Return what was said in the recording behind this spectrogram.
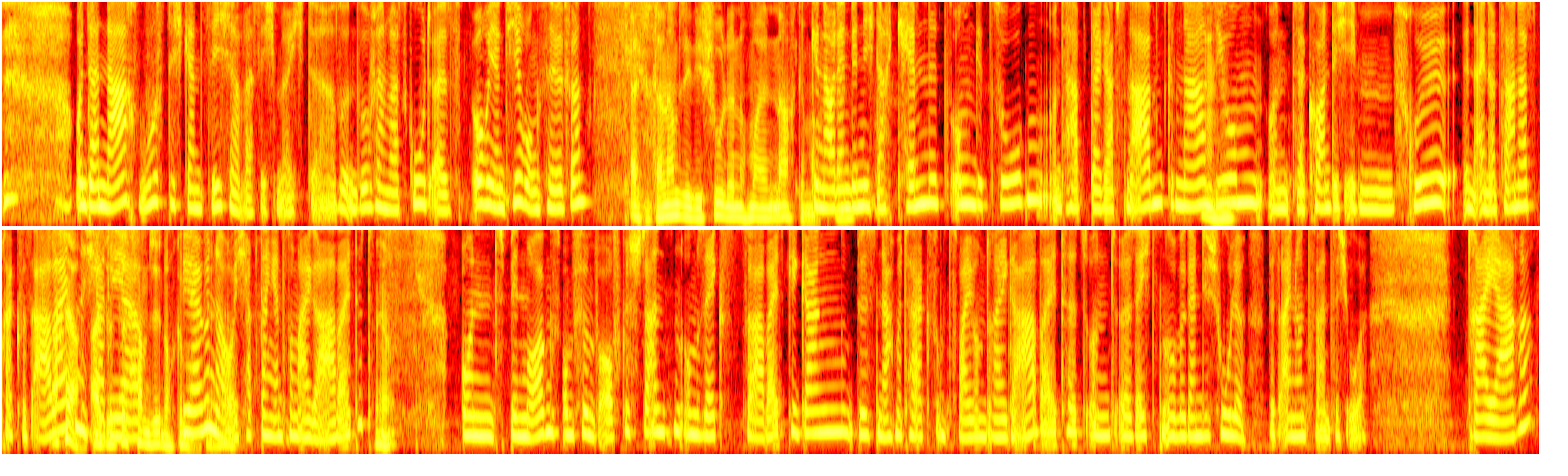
Und danach wusste ich ganz sicher, was ich möchte. Also insofern war es gut als Orientierungshilfe. Also dann haben Sie die Schule nochmal nachgemacht. Genau, dann bin ich nach Chemnitz umgezogen und habe, da gab es ein Abendgymnasium mhm. und da konnte ich eben früh in einer Zahnarztpraxis arbeiten. Ach ja, also das ja, haben Sie noch gemacht. Ja, genau. Ja. Ich habe dann ganz normal gearbeitet. Und bin morgens um fünf aufgestanden, um sechs zur Arbeit gegangen, bis nachmittags um zwei, um drei gearbeitet und 16 äh, Uhr begann die Schule bis 21 Uhr. Drei Jahre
